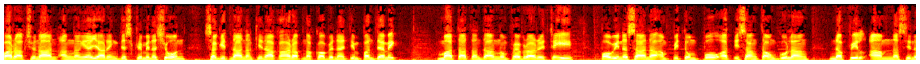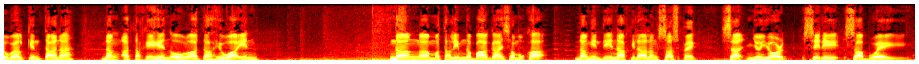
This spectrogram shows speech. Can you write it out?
para aksyonan ang nangyayaring diskriminasyon sa gitna ng kinakaharap na COVID-19 pandemic. Matatandaan noong February 3, pauwi na sana ang 70 at isang taong gulang na PhilAm na si Noel Quintana nang atakihin o at uh, hiwain ng uh, matalim na bagay sa muka ng hindi nakilalang suspect sa New York City subway.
